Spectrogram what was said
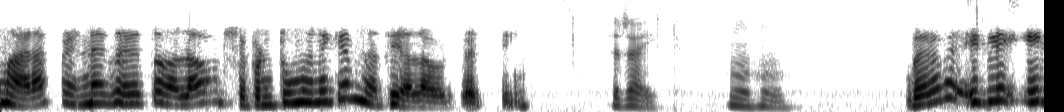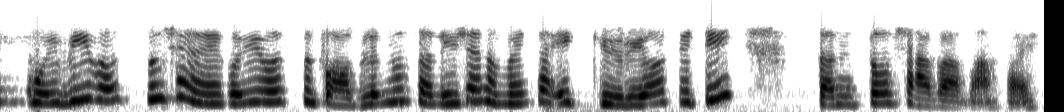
મારા ફ્રેન્ડના ઘરે તો અલાઉડ છે પણ તું મને કેમ નથી અલાઉડ કરતી? રાઈટ હમ હમ. બરાબર? એટલે એક કોઈ બી વસ્તુ છે ને કોઈ બી વસ્તુ પ્રોબ્લેમનું સોલ્યુશન હંમેશા એક ક્યુરિયોસિટી સંતોષ આવવામાં હોય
